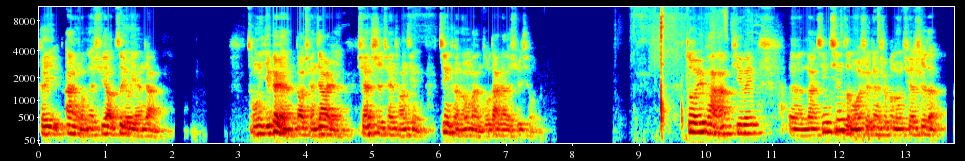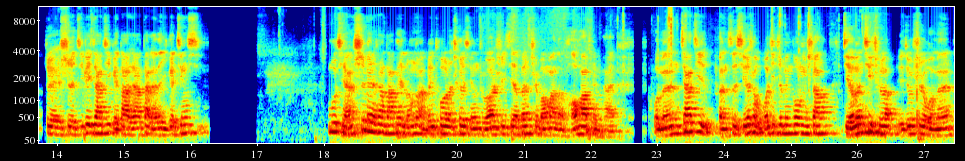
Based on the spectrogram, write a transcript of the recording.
可以按我们的需要自由延展。从一个人到全家人，全时全场景，尽可能满足大家的需求。作为一款 MPV，呃，暖心亲子模式更是不能缺失的，这也是吉利家机给大家带来的一个惊喜。目前市面上搭配冷暖杯托的车型，主要是一些奔驰、宝马等豪华品牌。我们嘉际本次携手国际知名供应商洁温汽车，也就是我们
